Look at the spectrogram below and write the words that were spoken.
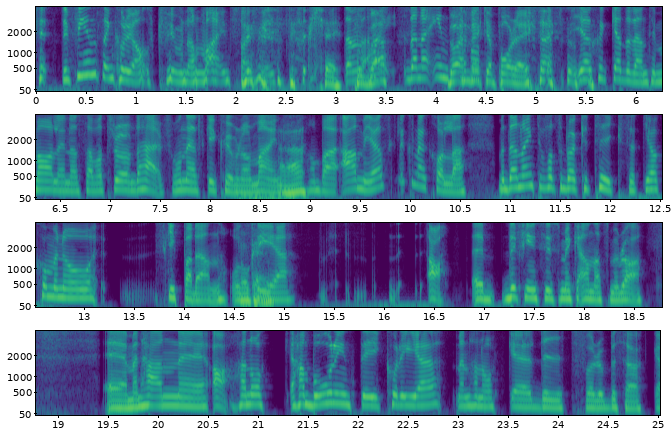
det det finns en koreansk criminal minds faktiskt. Okej, Den, har, den har du har en vecka på dig. jag skickade den till Malin och sa, vad tror du om det här? För hon älskar ju Criminal Minds. Ja. Hon bara, ja men jag skulle kunna kolla. Men den har inte fått så bra kritik, så jag kommer nog skippa den och Okej. se. Ja, eh, det finns ju så mycket annat som är bra. Eh, men han, eh, ja, han, åk, han bor inte i Korea, men han åker dit för att besöka,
